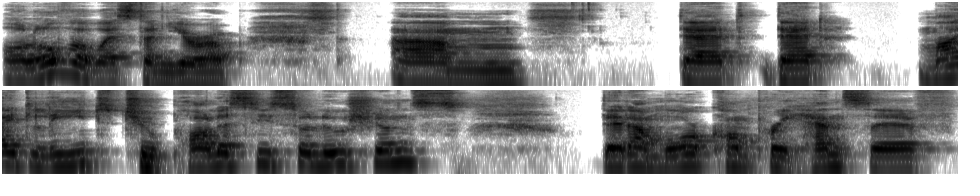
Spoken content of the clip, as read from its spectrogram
all over Western Europe. Um, that that might lead to policy solutions that are more comprehensive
